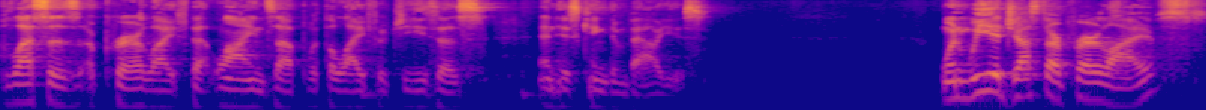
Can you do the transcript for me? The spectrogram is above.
blesses a prayer life that lines up with the life of Jesus and his kingdom values. When we adjust our prayer lives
